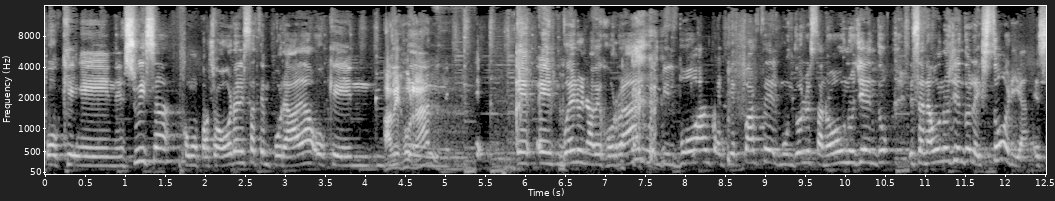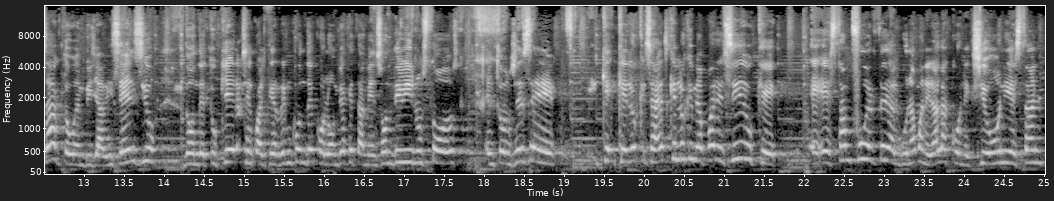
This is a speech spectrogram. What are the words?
o que en Suiza, como pasó ahora en esta temporada, o que en... Abejorral. En- bueno, en Abejorral o en Bilboa, en cualquier parte del mundo lo están a uno oyendo, están a uno oyendo la historia, exacto, o en Villavicencio, donde tú quieras, en cualquier rincón de Colombia, que también son divinos todos. Entonces, eh, ¿qué, qué es lo que, ¿sabes qué es lo que me ha parecido? Que eh, es tan fuerte de alguna manera la conexión y es tan,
